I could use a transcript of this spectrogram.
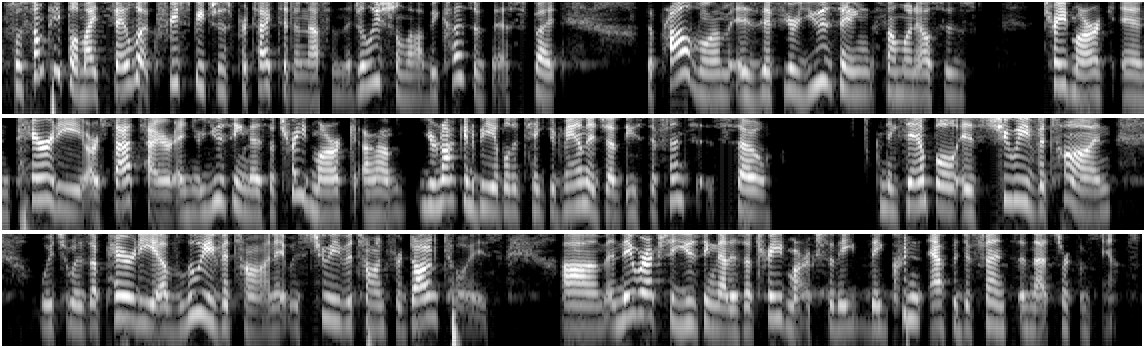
So some people might say, look, free speech is protected enough in the dilution law because of this. But the problem is if you're using someone else's trademark in parody or satire and you're using it as a trademark, um, you're not going to be able to take advantage of these defenses. So an example is Chewy Vuitton, which was a parody of Louis Vuitton. It was Chewy Vuitton for dog toys. Um, and they were actually using that as a trademark. So they, they couldn't have a defense in that circumstance.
